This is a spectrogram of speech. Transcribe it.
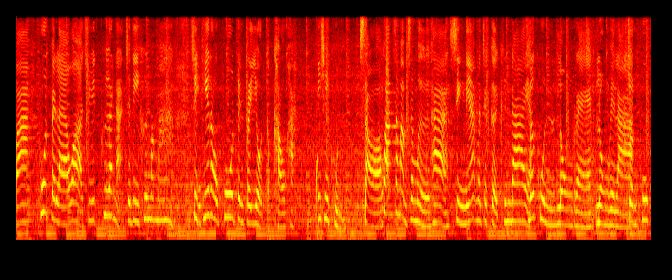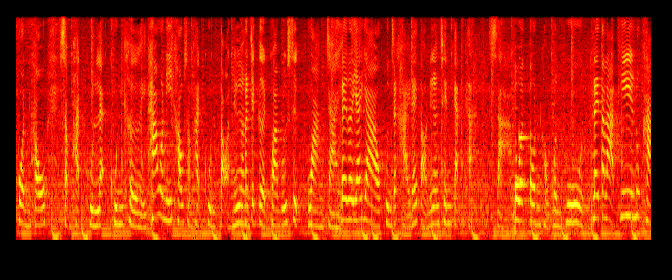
ว่าพูดไปแล้วอะชีวิตเพื่อนอะจะดีขึ้นมากๆ สิ่งที่เราพูดเป็นประโยชน์กับเขาค่ะ ไม่ใช่คุณ 2. ความสม่ำเสมอค่ะ สิ่งเนี้ยมันจะเกิดขึ้นได้ เมื่อคุณลงแรงลงเวลา จนผู้คนเขาสัมผัสคุณและคุ้นเคย ถ้าวันนี้เขาสัมผัสคุณต่อเนื่อง มันจะเกิดความรู้สึกวางใจ ในระยะยาวคุณจะขายได้ต่อเนื่องเช่นกันค่ะ 3. ตัวตนของคนพูด ในตลาดที่ลูกค้า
